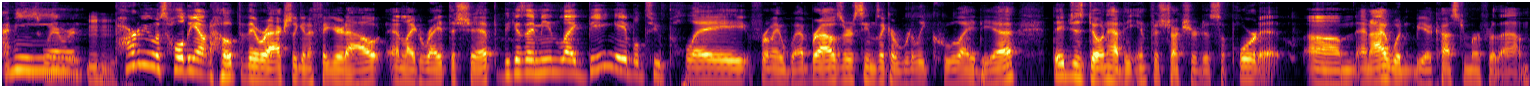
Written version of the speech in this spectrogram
I mean, Swear word. Mhm. part of me was holding out hope that they were actually going to figure it out and like right the ship because I mean, like being able to play from a web browser seems like a really cool idea. They just don't have the infrastructure to support it, um, and I wouldn't be a customer for them.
